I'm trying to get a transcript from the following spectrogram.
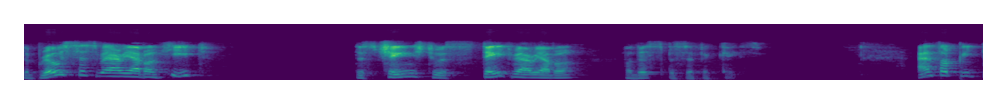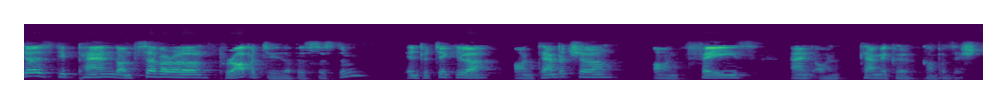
The process variable heat is change to a state variable for this specific case. Enthalpy does depend on several properties of the system, in particular on temperature, on phase, and on chemical composition.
